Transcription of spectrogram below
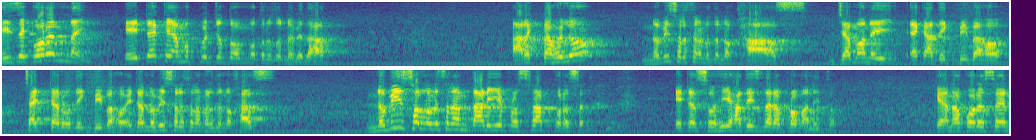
নিজে করেন নাই এটাকে এমন পর্যন্ত উম্মতের জন্য বেদাত। আরেকটা হইল নবী সালামের জন্য খাস, যেমন এই একাধিক বিবাহ, চারটার অধিক বিবাহ, এটা নবী সালামের জন্য খাস। নবী সাল্লাম দাঁড়িয়ে প্রস্রাব করেছেন। এটা সহি হাদিস দ্বারা প্রমাণিত। কেন করেছেন?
